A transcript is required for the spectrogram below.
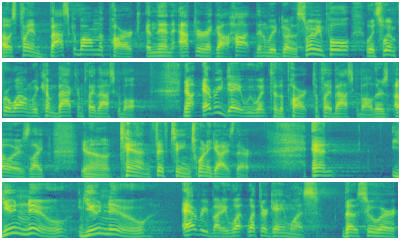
I was playing basketball in the park, and then after it got hot, then we'd go to the swimming pool, we'd swim for a while, and we'd come back and play basketball. Now, every day we went to the park to play basketball. There's always like, you know, 10, 15, 20 guys there. And you knew, you knew everybody what, what their game was. Those who were,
